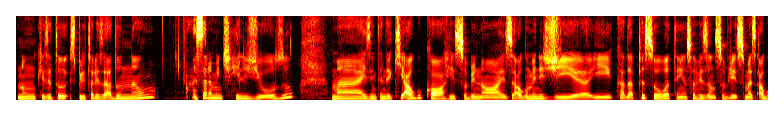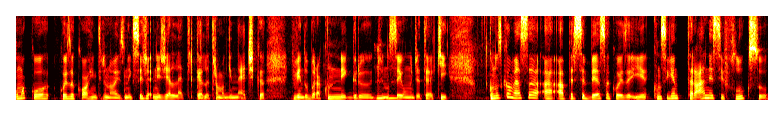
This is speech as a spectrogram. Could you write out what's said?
num quesito espiritualizado não necessariamente religioso, mas entender que algo corre sobre nós, alguma energia, e cada pessoa tem a sua visão sobre isso, mas alguma cor, coisa corre entre nós, nem que seja energia elétrica, eletromagnética, que vem do buraco negro, de uhum. não sei onde até aqui. Quando você começa a, a perceber essa coisa e conseguir entrar nesse fluxo,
